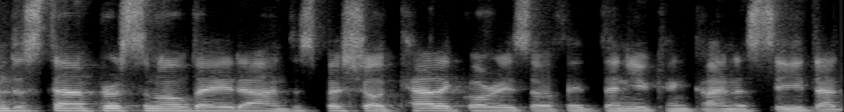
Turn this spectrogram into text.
understand personal data and the special categories of it, then you can kind of see that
